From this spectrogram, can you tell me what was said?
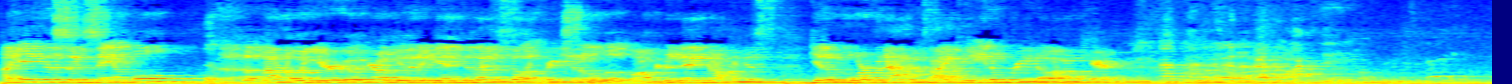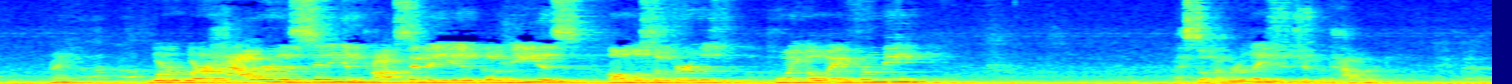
I gave this example, uh, I don't know, a year ago here. I'll give it again because I just felt like preaching a little longer today. Y'all can just get a more of an appetite to eat a burrito. I don't care. Right? Where, where Howard is sitting in proximity of me is almost the furthest point away from me. I still have a relationship with Howard. Amen.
